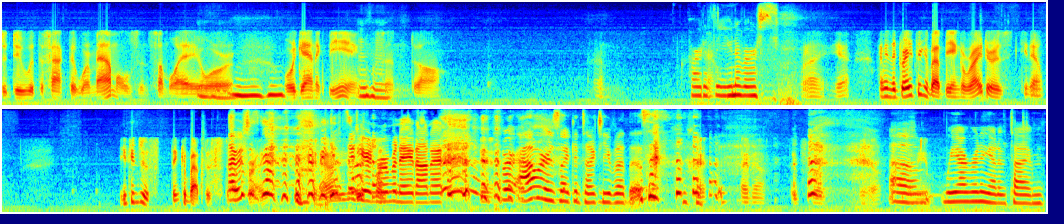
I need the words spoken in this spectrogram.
to do with the fact that we're mammals in some way or Mm-hmm. organic beings Mhm. and uh and Part of the universe. right yeah i mean the great thing about being a writer is you know you can just think about this stuff I was just right? gonna we can sit here and ruminate on it. For hours, I could talk to you about this. i know it's like, you know I Um, mean, we are running out of time,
